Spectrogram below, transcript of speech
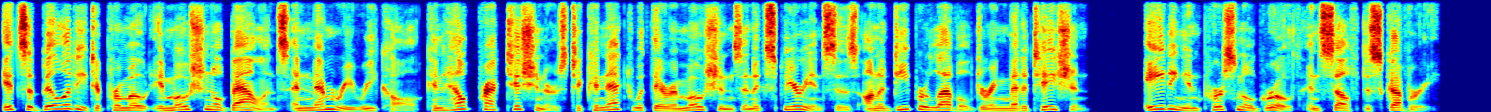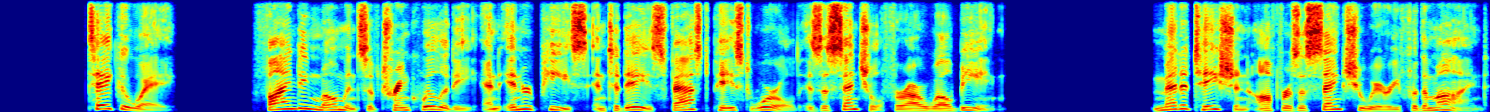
Its ability to promote emotional balance and memory recall can help practitioners to connect with their emotions and experiences on a deeper level during meditation, aiding in personal growth and self discovery. Takeaway Finding moments of tranquility and inner peace in today's fast paced world is essential for our well being. Meditation offers a sanctuary for the mind,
